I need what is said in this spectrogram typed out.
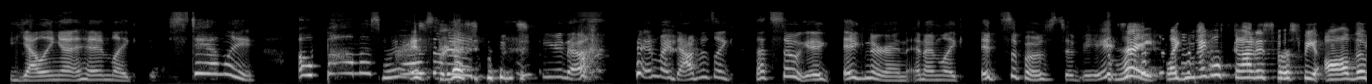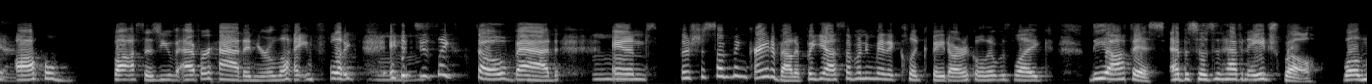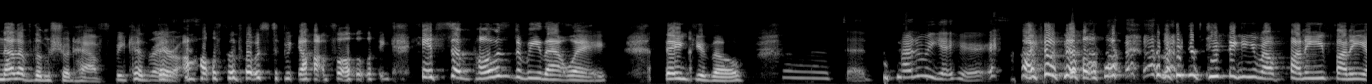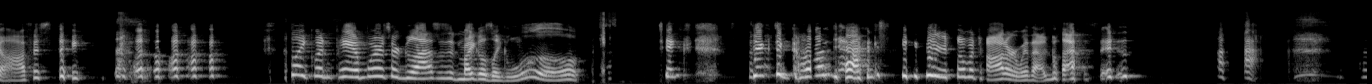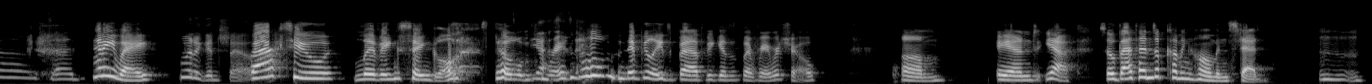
yelling at him like Stanley, Obama's president president. you know and my dad was like that's so ig- ignorant and i'm like it's supposed to be right. Like Michael Scott is supposed to be all the Yeah. awful bosses you've ever had in your life. Like it's Mhm, just like so bad. mhm. And there's just something great about it. But yeah, somebody made a clickbait article that was like The Office episodes that haven't aged well. Well, none of them should have because they're all supposed to be awful. Like it's supposed to be that way. Thank you though. Dead. How do we get here? I don't know. I just keep thinking about funny, funny office things. like when Pam wears her glasses and Michael's like, stick, stick to contacts. You're so much hotter without glasses. oh, dead. Anyway, what a good show. Back to living single. So yes. Randall manipulates Beth because it's their favorite show. Um, and yeah, so Beth ends up coming home instead, mm-hmm.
